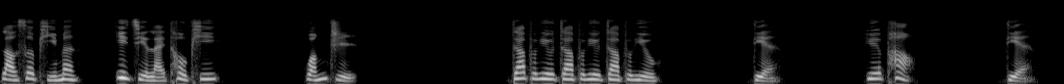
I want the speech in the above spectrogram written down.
老色皮们，一起来透批！网址：w w w 点约炮点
